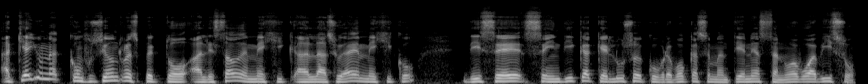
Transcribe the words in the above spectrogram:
aquí hay una confusión respecto al Estado de México, a la Ciudad de México. Dice, se indica que el uso de cubrebocas se mantiene hasta nuevo aviso,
